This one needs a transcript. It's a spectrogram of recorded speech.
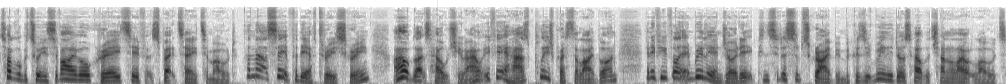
toggle between survival, creative, spectator mode. And that's it for the F3 screen. I hope that's helped you out. If it has, please press the like button, and if you've really enjoyed it, consider subscribing because it really does help the channel out loads.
